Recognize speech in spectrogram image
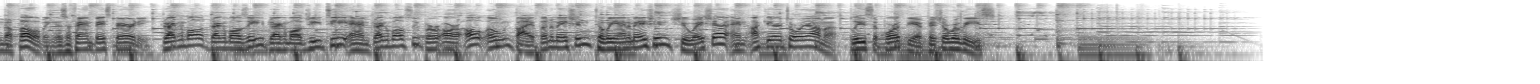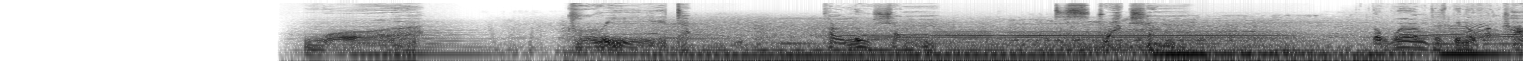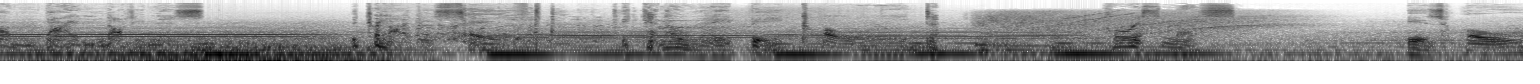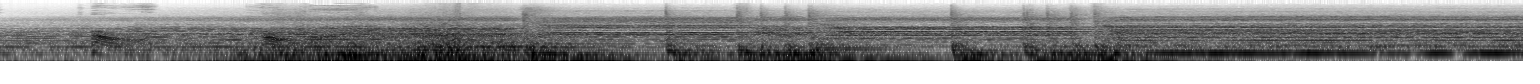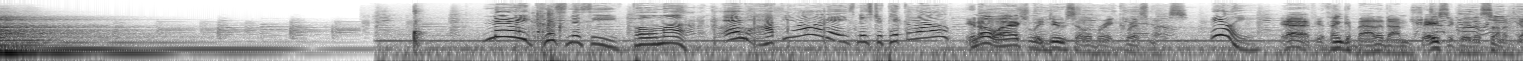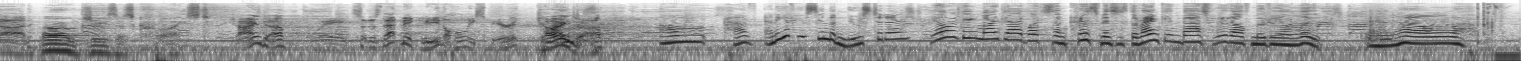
The following is a fan based parody. Dragon Ball, Dragon Ball Z, Dragon Ball GT, and Dragon Ball Super are all owned by Funimation, Toei Animation, Shueisha, and Akira Toriyama. Please support the official release. War, greed, pollution, destruction. The world has been overcome by naughtiness. It cannot be saved. It can only be cold. Christmas is ho, ho, Merry Christmas Eve, Bulma! And happy holidays, Mr. Piccolo! You know, I actually do celebrate Christmas. Really? Yeah, if you think about it, I'm basically the son of God. Oh, Jesus Christ. Kinda. Wait, so does that make me the Holy Spirit? Kinda. Um, have any of you seen the news today? The only thing my dad watches on Christmas is the Rankin Bass Rudolph movie on loop. Well,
